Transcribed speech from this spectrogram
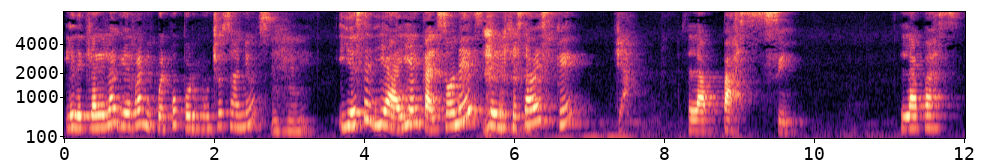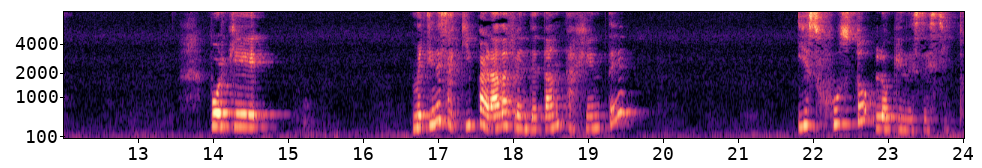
Le declaré la guerra a mi cuerpo por muchos años y ese día ahí en calzones le dije, ¿sabes qué? Ya, la paz. Sí. La paz. Porque me tienes aquí parada frente a tanta gente y es justo lo que necesito.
